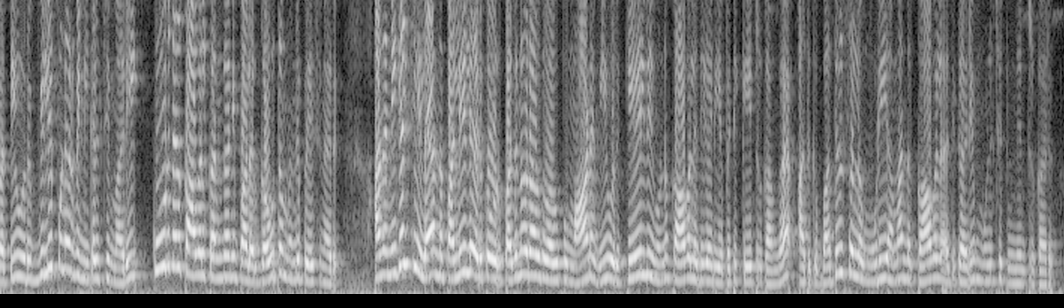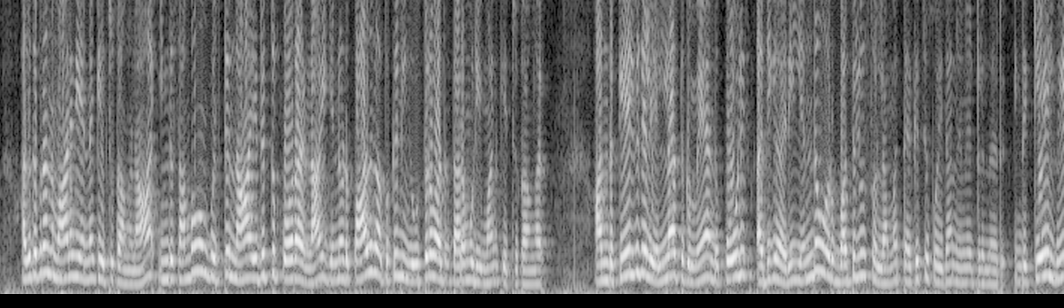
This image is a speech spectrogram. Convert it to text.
பத்தி ஒரு விழிப்புணர்வு நிகழ்ச்சி மாதிரி கூடுதல் காவல் கண்காணிப்பாளர் கௌதம் வந்து பேசினாரு. அந்த நிகழ்ச்சியில அந்த பள்ளியில இருக்க ஒரு பதினோராவது வகுப்பு மாணவி ஒரு கேள்வி ஒன்று காவல் அதிகாரியை பத்தி கேட்டிருக்காங்க. அதுக்கு பதில் சொல்ல முடியாம அந்த காவல் அதிகாரி முழிச்சிட்டு நின்றுருக்காரு. அதுக்கப்புறம் அந்த மாணவி என்ன கேட்டிருக்காங்கன்னா இந்த சம்பவம் குறித்து நான் எதிர்த்து போறேன்னா என்னோட பாதுகாப்புக்கு நீங்க உத்தரவாதம் தர முடியுமான்னு கேட்டிருக்காங்க. அந்த கேள்விகள் எல்லாத்துக்குமே அந்த போலீஸ் அதிகாரி எந்த ஒரு பதிலும் சொல்லாமல் திகைச்சு போய் தான் நின்றுட்டு இருந்தார். இந்த கேள்வி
